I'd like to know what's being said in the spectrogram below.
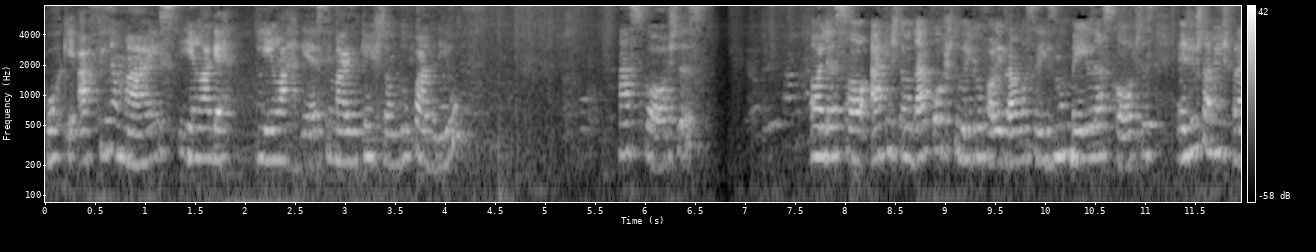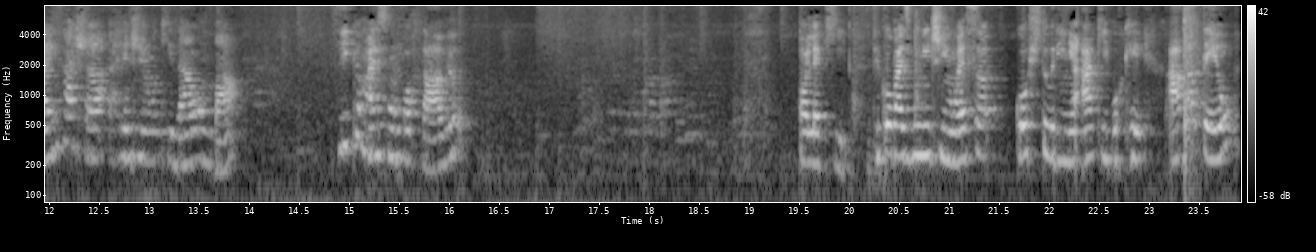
Porque afina mais e enlarguece mais a questão do quadril. As costas. Olha só, a questão da costura que eu falei pra vocês no meio das costas é justamente para encaixar a região aqui da lombar. Fica mais confortável. Olha aqui, ficou mais bonitinho essa costurinha aqui, porque abateu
